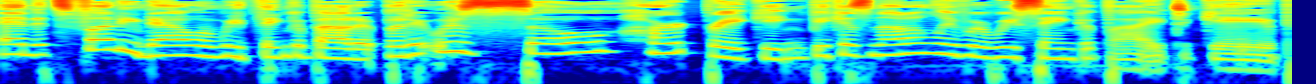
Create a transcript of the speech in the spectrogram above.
And it's funny now when we think about it, but it was so heartbreaking because not only were we saying goodbye to Gabe,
